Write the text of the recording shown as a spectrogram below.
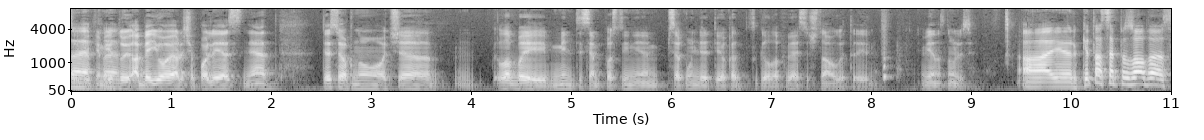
sakykime, tu abejoji, ar čia polės, net. Tiesiog, nu, o čia labai mintis jam pastinė sekundė atėjo, kad gal apvės išsaugoti, tai 1-0. Ir kitas epizodas,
